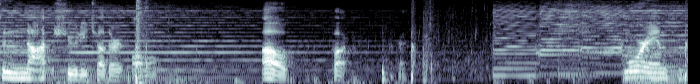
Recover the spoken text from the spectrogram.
to not shoot each other at all. Oh, More anthems.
